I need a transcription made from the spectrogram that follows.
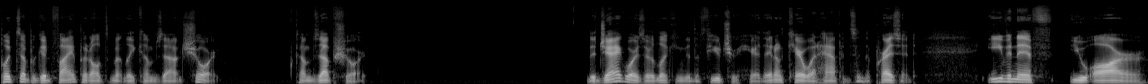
puts up a good fight but ultimately comes out short, comes up short. The Jaguars are looking to the future here. They don't care what happens in the present. Even if you are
